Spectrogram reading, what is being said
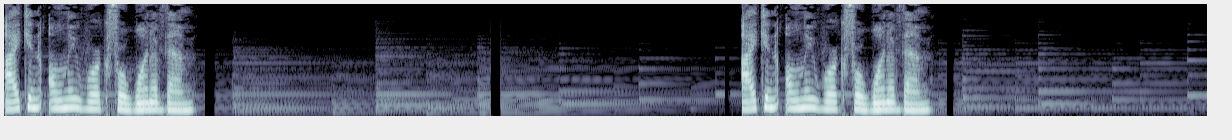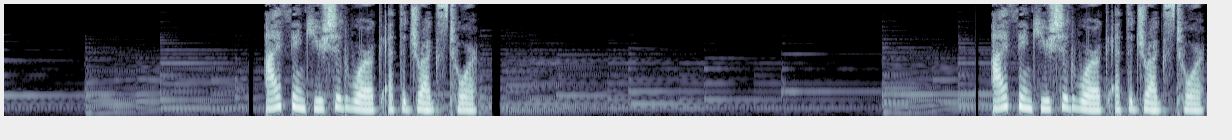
I can only work for one of them. I can only work for one of them. I think you should work at the drugstore. I think you should work at the drugstore.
